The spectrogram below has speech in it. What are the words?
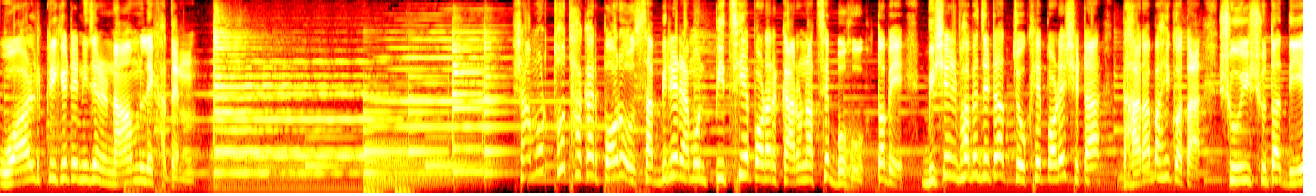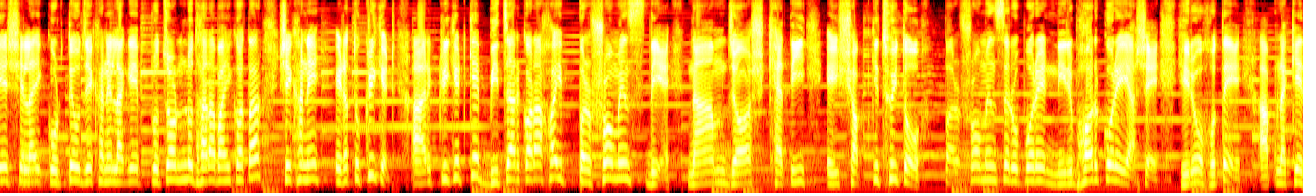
ওয়ার্ল্ড ক্রিকেটে নিজের নাম লেখাতেন। সামর্থ্য থাকার পরও সাব্বিরের এমন পিছিয়ে পড়ার কারণ আছে বহু। তবে বিশেষভাবে যেটা চোখে পড়ে সেটা ধারাবাহিকতা। সুই সুতা দিয়ে সেলাই করতেও যেখানে লাগে প্রচণ্ড ধারাবাহিকতা, সেখানে এটা তো ক্রিকেট। আর ক্রিকেটকে বিচার করা হয় পারফরমেন্স দিয়ে। নাম, যশ, খ্যাতি, এই সব কিছুই তো পারফরমেন্সের উপরে নির্ভর করেই আসে। হিরো হতে আপনাকে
